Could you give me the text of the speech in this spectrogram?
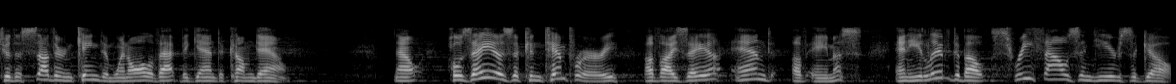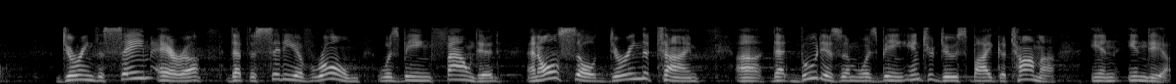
to the southern kingdom when all of that began to come down. Now, Hosea is a contemporary of Isaiah and of Amos. And he lived about 3,000 years ago, during the same era that the city of Rome was being founded, and also during the time uh, that Buddhism was being introduced by Gautama in India.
